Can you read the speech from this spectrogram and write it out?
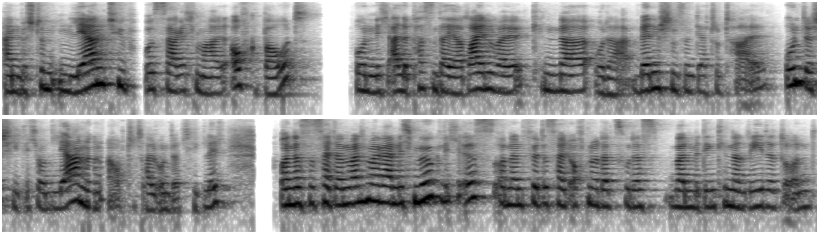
einen bestimmten Lerntypus, sage ich mal, aufgebaut. Und nicht alle passen da ja rein, weil Kinder oder Menschen sind ja total unterschiedlich und lernen auch total unterschiedlich. Und dass es halt dann manchmal gar nicht möglich ist. Und dann führt es halt oft nur dazu, dass man mit den Kindern redet und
